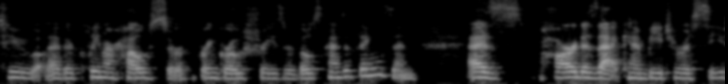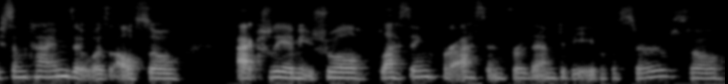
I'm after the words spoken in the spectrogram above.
to either clean our house or bring groceries or those kinds of things. And as hard as that can be to receive sometimes, it was also actually a mutual blessing for us and for them to be able to serve. So,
